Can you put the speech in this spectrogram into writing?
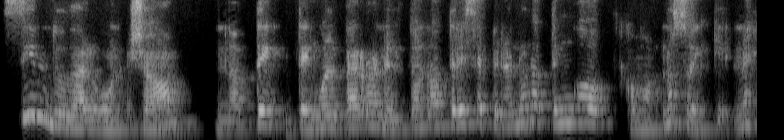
Sin duda alguna, yo no tengo el perro en el tono 13, pero no lo tengo como, no soy, no es,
